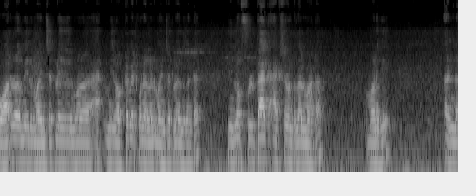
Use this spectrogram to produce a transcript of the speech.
వార్ uh, మీరు మైండ్ సెట్లో మీరు ఒకటే పెట్టుకుని వెళ్ళండి మైండ్ సెట్లో ఎందుకంటే దీనిలో ఫుల్ ప్యాక్ యాక్షన్ ఉంటుందన్నమాట మనకి. And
